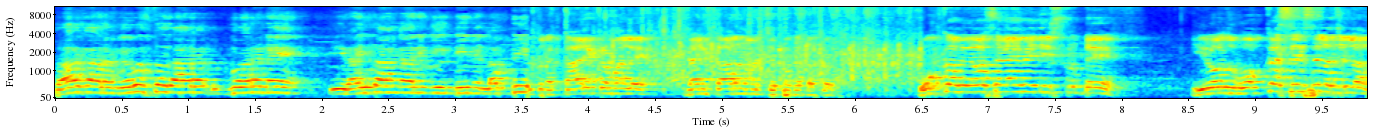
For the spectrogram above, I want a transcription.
సహకార వ్యవస్థ ద్వారానే ఈ రైతాంగానికి దీని లబ్ధి కార్యక్రమాలే దానికి కారణం అని చెప్పక తప్పదు ఒక్క వ్యవసాయమే తీసుకుంటే ఈరోజు ఒక్క సిరిసిల్ల జిల్లా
